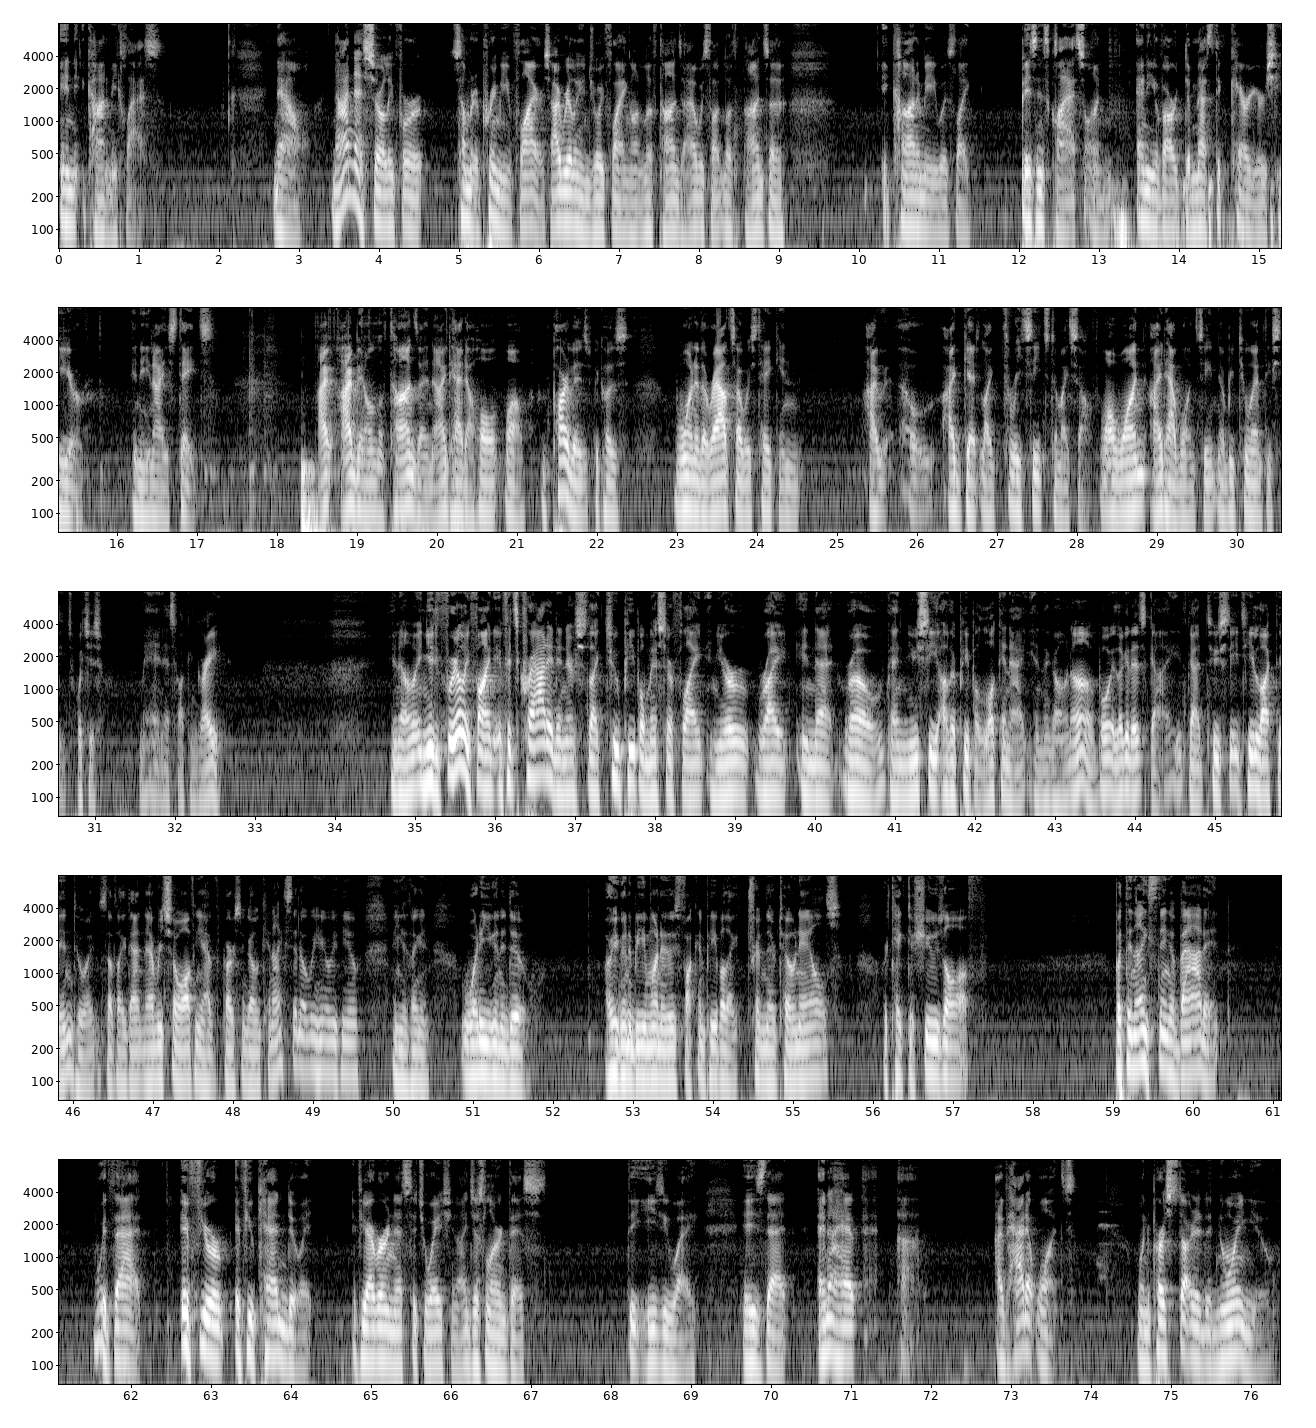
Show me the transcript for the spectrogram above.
in economy class. Now, not necessarily for some of the premium flyers. I really enjoy flying on Lufthansa. I always thought Lufthansa economy was like business class on any of our domestic carriers here in the United States. I, I've been on Lufthansa and I'd had a whole, well, part of it is because one of the routes I was taking, I, oh, I'd get like three seats to myself. Well, one, I'd have one seat and there'd be two empty seats, which is, man, that's fucking great. You know, and you'd really find if it's crowded and there's like two people miss their flight and you're right in that row, then you see other people looking at you and they're going, "Oh boy, look at this guy! He's got two seats. He lucked into it and stuff like that." And every so often you have a person going, "Can I sit over here with you?" And you're thinking, "What are you going to do? Are you going to be one of those fucking people that trim their toenails or take their shoes off?" But the nice thing about it, with that, if you're if you can do it if you're ever in this situation, I just learned this the easy way is that, and I have, uh, I've had it once when the person started annoying you,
